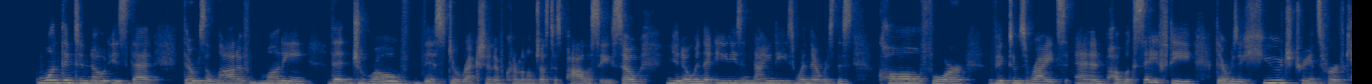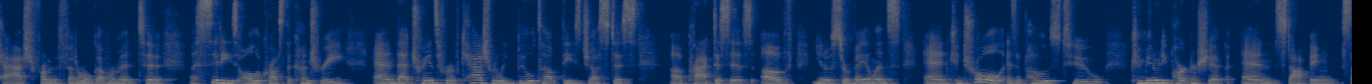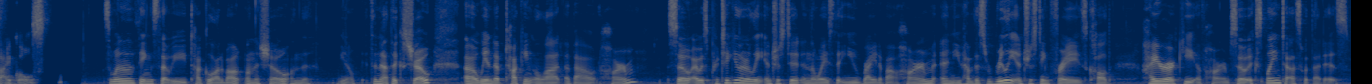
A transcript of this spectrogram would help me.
One thing to note is that there was a lot of money that drove this direction of criminal justice policy. So, you know, in the 80s and 90s, when there was this call for victims' rights and public safety, there was a huge transfer of cash from the federal government to uh, cities all across the country. And that transfer of cash really built up these justice uh, practices of you know surveillance and control as opposed to community partnership and stopping cycles so one of the things that we talk a lot about on the show on the you know, it's an ethics show, uh, we end up talking a lot about harm. So I was particularly interested in the ways that you write about harm, and you have this really interesting phrase called hierarchy of harm. So explain to us what that is.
